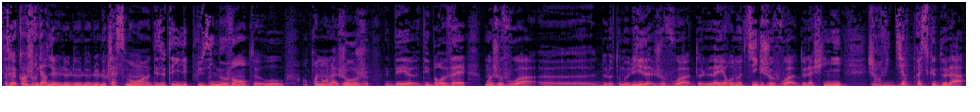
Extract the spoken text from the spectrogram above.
Parce que quand je regarde le, classement euh, des ETI les plus innovantes en prenant la jauge des, euh, brevets, moi je vois euh, de l'automobile, je vois de l'aéronautique, je vois de la chimie, j'ai envie de dire presque de la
